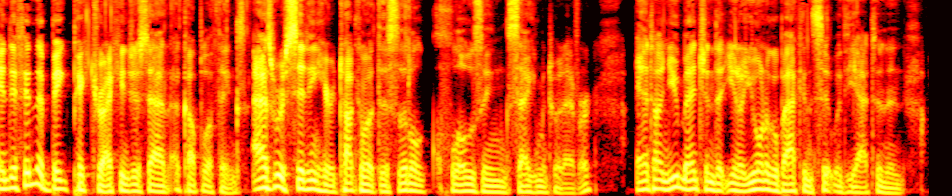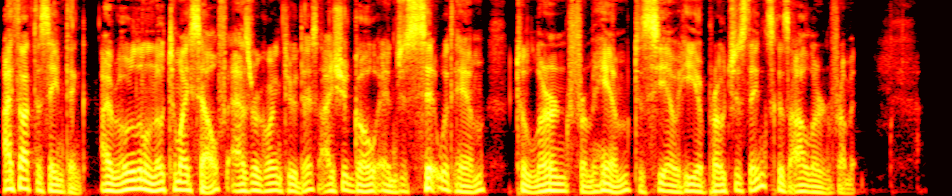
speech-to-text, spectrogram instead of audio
And if in the big picture, I can just add a couple of things. As we're sitting here talking about this little closing segment, whatever, Anton, you mentioned that, you know, you want to go back and sit with Yatin. And I thought the same thing. I wrote a little note to myself as we're going through this. I should go and just sit with him to learn from him to see how he approaches things because I'll learn from it.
